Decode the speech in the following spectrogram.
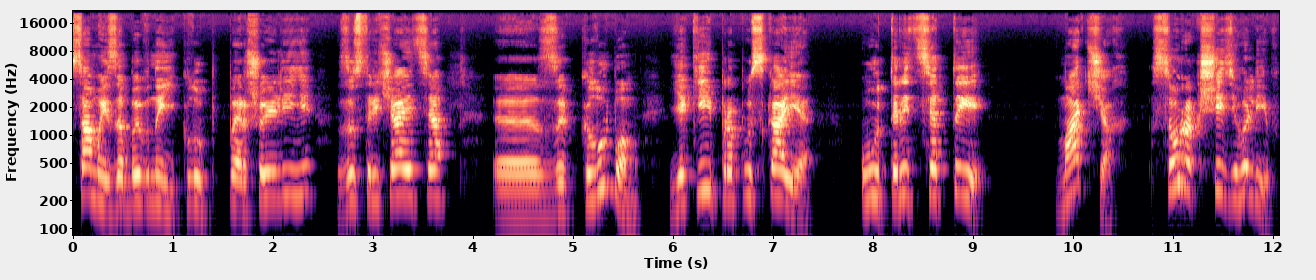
самий забивний клуб першої ліги зустрічається е, з клубом, який пропускає у 30 матчах 46 голів.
